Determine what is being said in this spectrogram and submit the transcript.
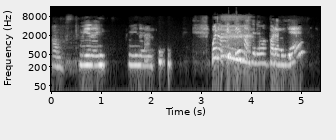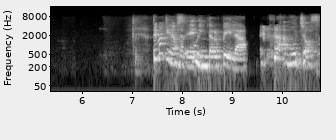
Vamos, bien ahí, bien ahí. Bueno, ¿qué tema tenemos para hoy, eh? Tema que nos eh, interpela a muchos.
